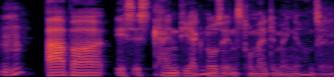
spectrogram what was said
Mhm. aber es ist kein Diagnoseinstrument im engeren Sinne.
